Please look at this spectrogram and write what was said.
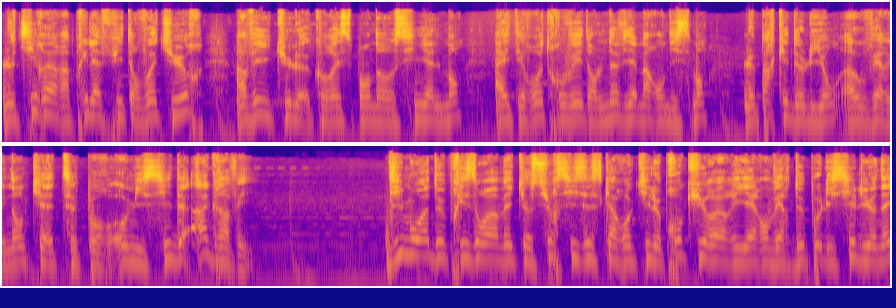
Le tireur a pris la fuite en voiture. Un véhicule correspondant au signalement a été retrouvé dans le 9e arrondissement. Le parquet de Lyon a ouvert une enquête pour homicide aggravé. 10 mois de prison avec sursis escarroquis le procureur hier envers deux policiers lyonnais.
